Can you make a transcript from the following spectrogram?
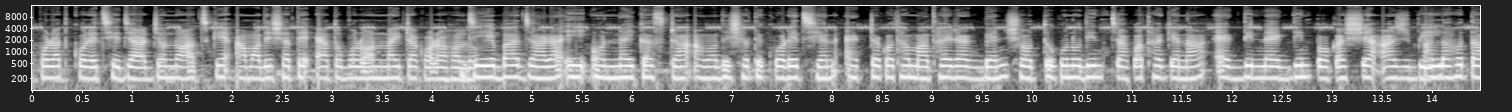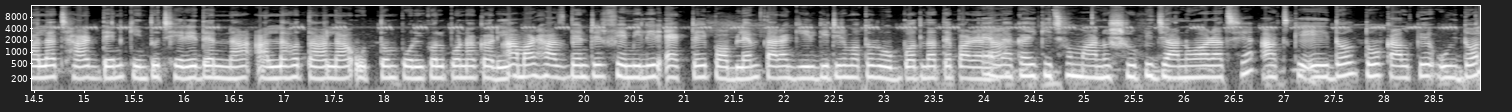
অপরাধ করেছে, যার জন্য আজকে আমাদের সাথে এত বড় অন্যায়টা করা হলো। যে বা যারা এই অন্যায় কাজটা আমাদের সাথে করেছেন, একটা কথা মাথায় রাখবেন, সত্য কোনোদিন চাপা থাকে না। একদিন না একদিন প্রকাশ্যে আসবে আল্লাহ তাআলা ছাড় দেন কিন্তু ছেড়ে দেন না। আল্লাহ তাআলা উত্তম পরিকল্পনাকারী। আমার হাজবেন্ডের ফ্যামিলির একটাই প্রবলেম তারা গিরগিটির মতো রূপ বদলাতে পারে না। এলাকায় কিছু মানুষরূপী জানোয়ার আছে। আজকে এই দল তো কালকে ওই দল।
